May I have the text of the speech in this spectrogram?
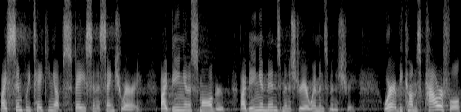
by simply taking up space in a sanctuary, by being in a small group, by being in men's ministry or women's ministry. Where it becomes powerful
